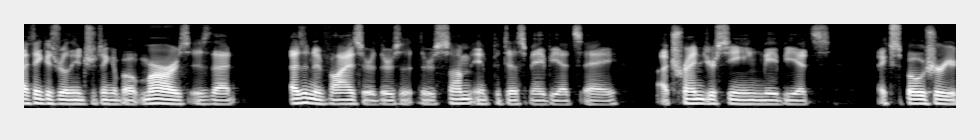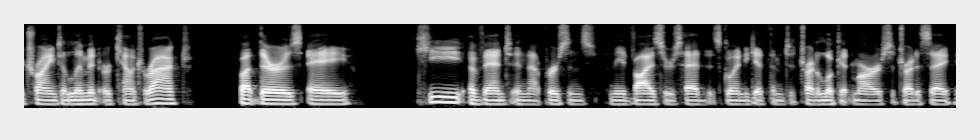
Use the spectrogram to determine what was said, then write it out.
I think is really interesting about MAARS is that as an advisor, there's a, there's some impetus. Maybe it's a a trend you're seeing. Maybe it's exposure you're trying to limit or counteract. But there's a key event in that person's in the advisor's head that's going to get them to try to look at MAARS to try to say,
